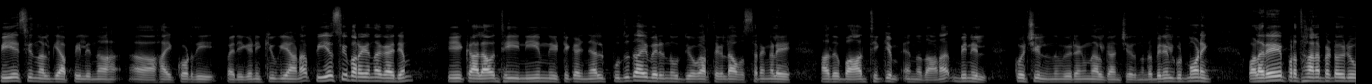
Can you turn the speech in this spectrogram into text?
പി എസ് സി നൽകിയ അപ്പീൽ ഇന്ന് ഹൈക്കോടതി പരിഗണിക്കുകയാണ്. പി എസ് സി പറയുന്ന കാര്യം ഈ കാലാവധി ഇനിയും നീട്ടിക്കഴിഞ്ഞാൽ പുതുതായി വരുന്ന ഉദ്യോഗാർത്ഥികളുടെ അവസരങ്ങളെ അത് ബാധിക്കും എന്നതാണ്. ബിനിൽ കൊച്ചിയിൽ നിന്ന് വിവരങ്ങൾ നൽകാൻ ചേരുന്നുണ്ട്. Binil good morning. വളരെ പ്രധാനപ്പെട്ട ഒരു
